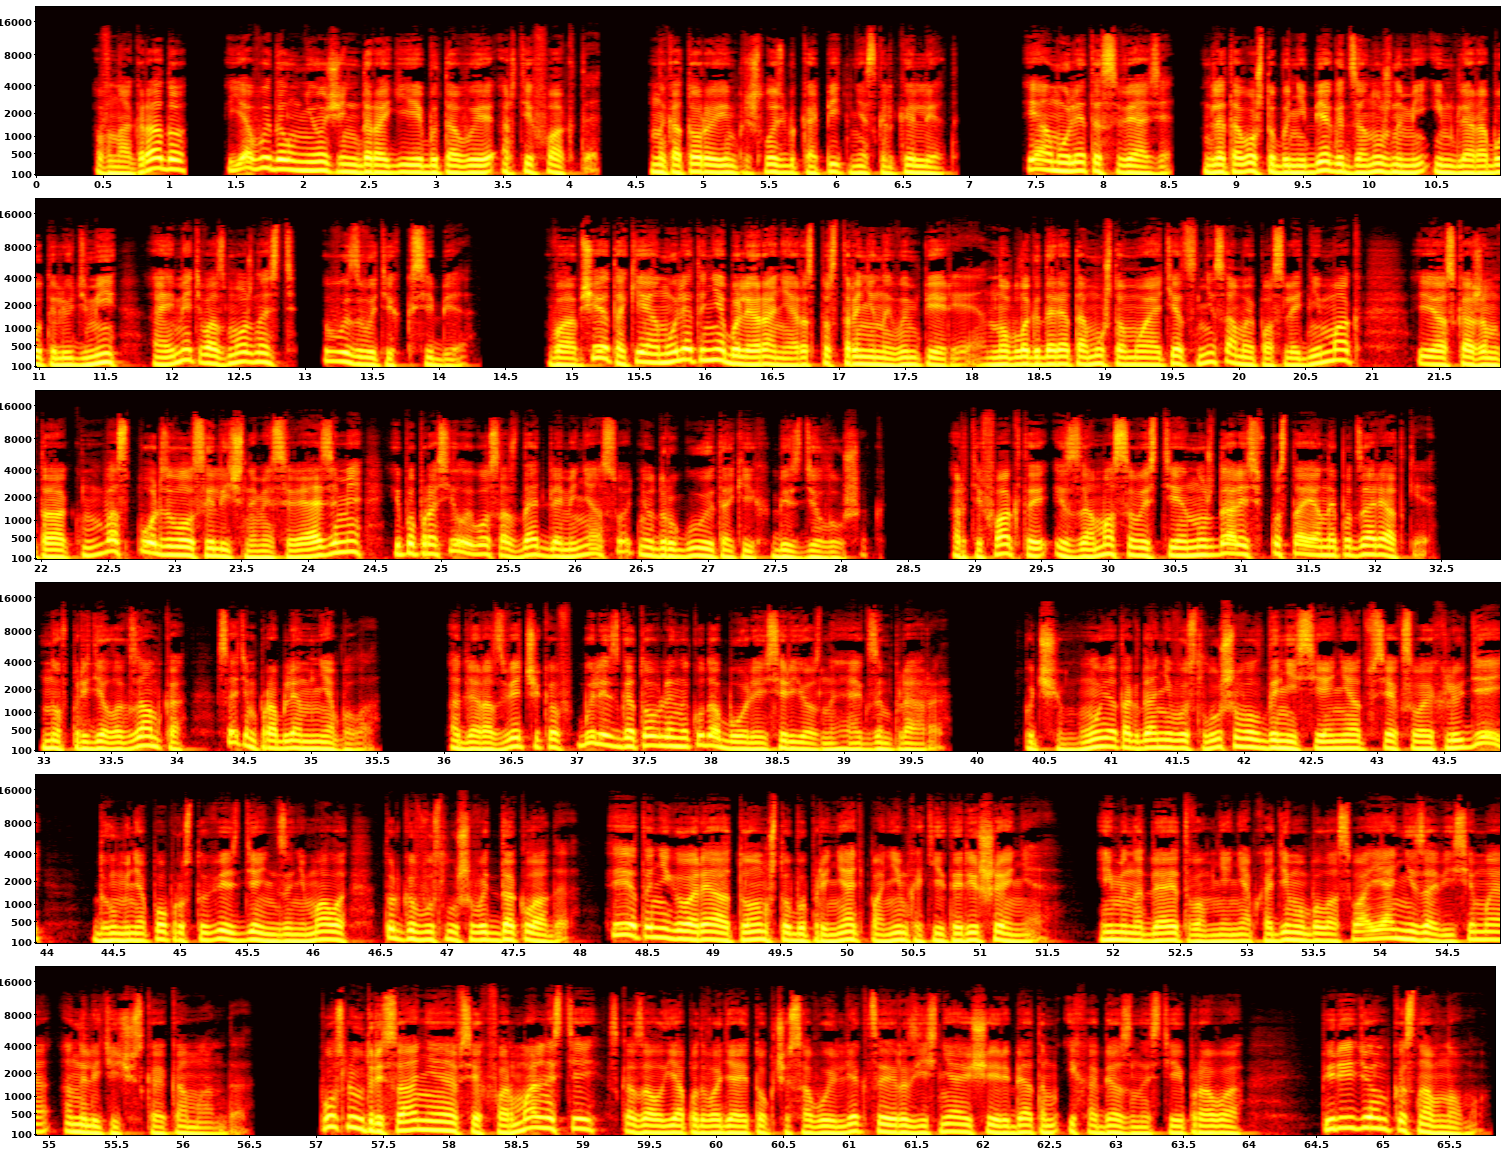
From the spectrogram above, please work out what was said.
В награду я выдал не очень дорогие бытовые артефакты, на которые им пришлось бы копить несколько лет, и амулеты связи, для того, чтобы не бегать за нужными им для работы людьми, а иметь возможность вызвать их к себе. Вообще, такие амулеты не были ранее распространены в империи, но благодаря тому, что мой отец не самый последний маг, я, скажем так, воспользовался личными связями и попросил его создать для меня сотню-другую таких безделушек. Артефакты из-за массовости нуждались в постоянной подзарядке, но в пределах замка с этим проблем не было а для разведчиков были изготовлены куда более серьезные экземпляры. Почему я тогда не выслушивал донесения от всех своих людей? Да у меня попросту весь день занимало только выслушивать доклады. И это не говоря о том, чтобы принять по ним какие-то решения. Именно для этого мне необходима была своя независимая аналитическая команда. После утрясания всех формальностей, сказал я, подводя итог часовой лекции, разъясняющей ребятам их обязанности и права, перейдем к основному.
